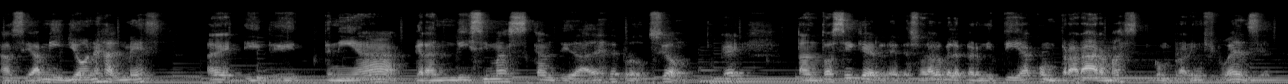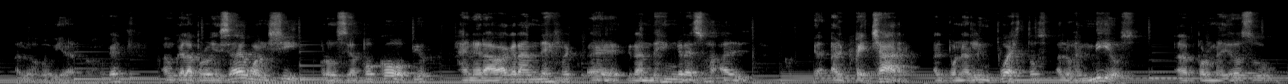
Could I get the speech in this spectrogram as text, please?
hacía millones al mes eh, y, tenía grandísimas cantidades de producción. ¿okay? Tanto así que eso era lo que le permitía comprar armas y comprar influencia a los gobiernos. Aunque la provincia de Guangxi producía poco opio, generaba grandes, eh, grandes ingresos al, al pechar, al ponerle impuestos a los envíos por medio de su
